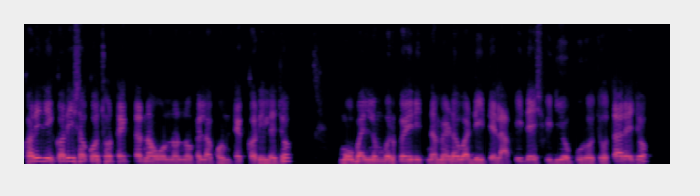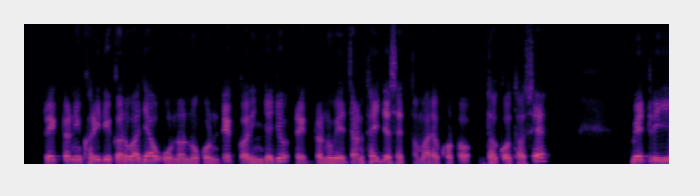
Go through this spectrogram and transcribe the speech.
ખરીદી કરી શકો છો, ટ્રેક્ટરના ઓનરનો પહેલાં કોન્ટેક કરી લેજો. મોબાઈલ નંબર કઈ રીતના મેળવવા ડિટેલ આપી દઈશ વીડિયો પૂરો જોતા રહેજો. ટ્રેક્ટરની ખરીદી કરવા જાવ ઓનરનો કોન્ટેક કરીને જજો. ટ્રેક્ટરનું વેચાણ થઈ જશે તમારે ખોટો ધક્કો થશે. બેટરી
